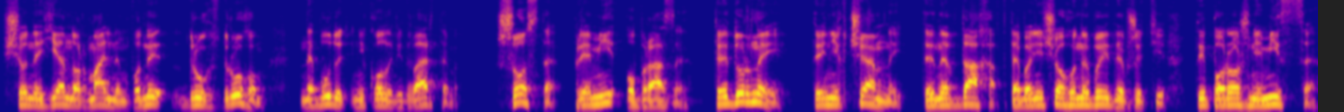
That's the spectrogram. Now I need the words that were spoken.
що не є нормальним. Вони друг з другом не будуть ніколи відвертими. Шосте прямі образи. Ти дурний, ти нікчемний, ти невдаха, в тебе нічого не вийде в житті, ти порожнє місце.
